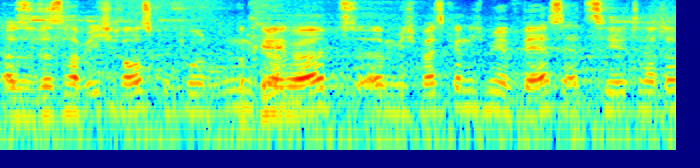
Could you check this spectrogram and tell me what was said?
Also das habe ich rausgefunden, Okay. gehört. Ähm, ich weiß gar nicht mehr, wer es erzählt hatte.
